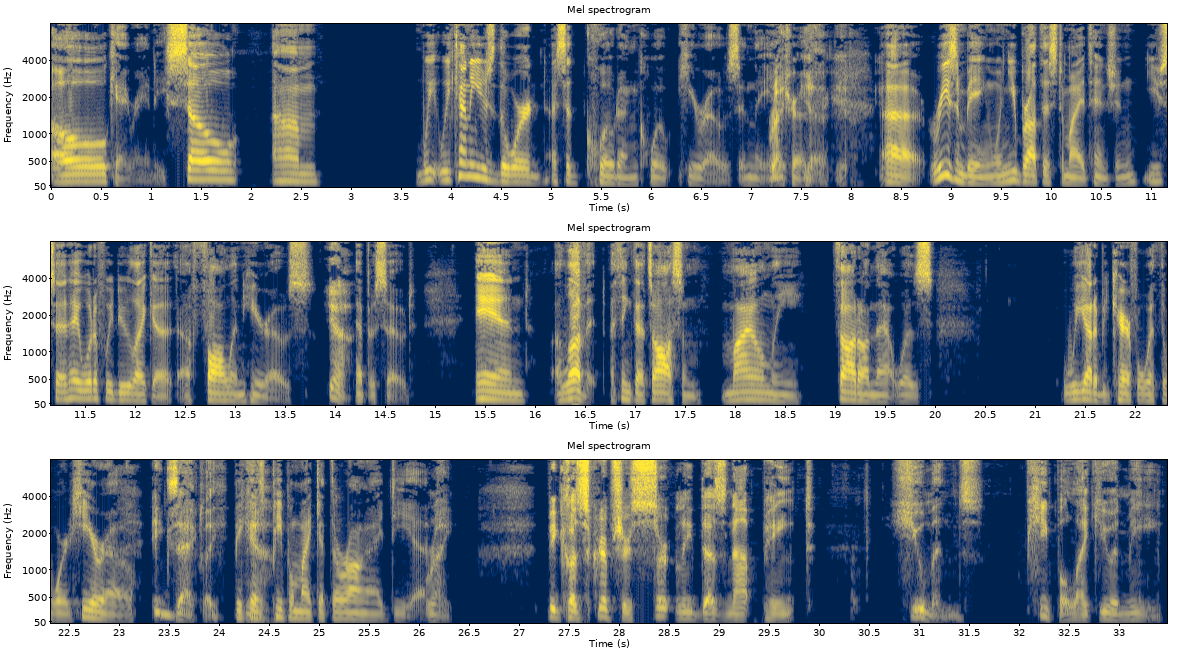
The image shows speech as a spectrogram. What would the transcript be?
Okay, Randy. So, um, we, we kind of used the word, I said quote unquote heroes in the Right. intro Yeah, there. yeah. Uh, reason being, when you brought this to my attention, you said, Hey, what if we do like a, a fallen heroes Yeah. episode? And I love it. I think that's awesome. My only thought on that was we got to be careful with the word hero Exactly. because Yeah. people might get the wrong idea. Right. Because scripture certainly does not paint humans, people like you and me,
